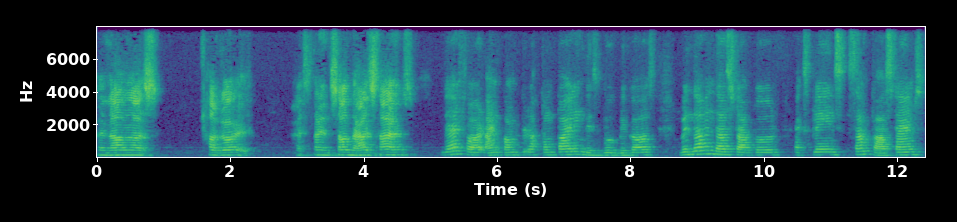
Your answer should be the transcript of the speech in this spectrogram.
Anonymous Tagore explained some pastimes Therefore, I'm comp- compiling this book because Vrindavan Das Thakur explains some pastimes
